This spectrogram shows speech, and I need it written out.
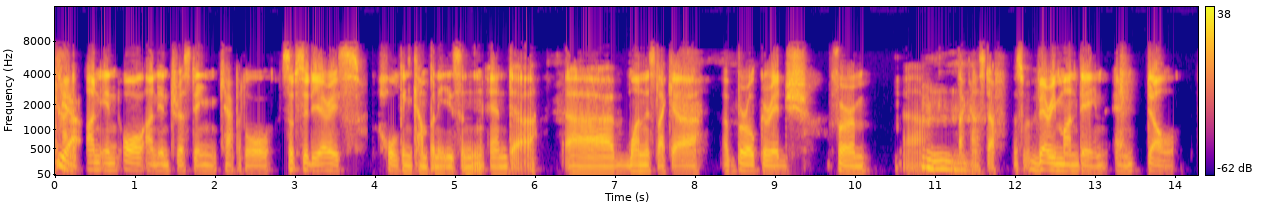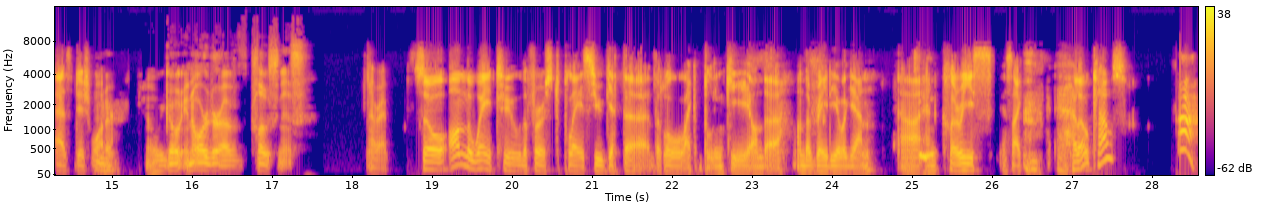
kind Yeah. of un, in all uninteresting Capitol subsidiaries, holding companies, and and uh, uh, one is like a a brokerage firm, uh, Mm. that kind of stuff. It's very mundane and dull as dishwater. You know, we go in order of closeness. All right. So on the way to the first place, you get the, the little like blinky on the on the radio again, uh, and Clarice is like, "Hello, Klaus. Ah,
